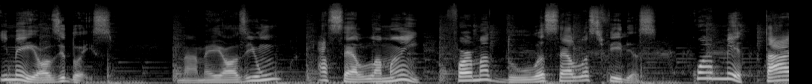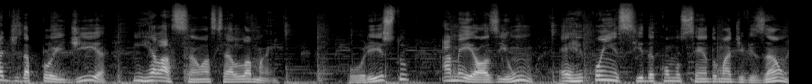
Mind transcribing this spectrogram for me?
e meiose 2. Na meiose 1, a célula-mãe forma duas células filhas, com a metade da ploidia em relação à célula-mãe. Por isto, a meiose 1 é reconhecida como sendo uma divisão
